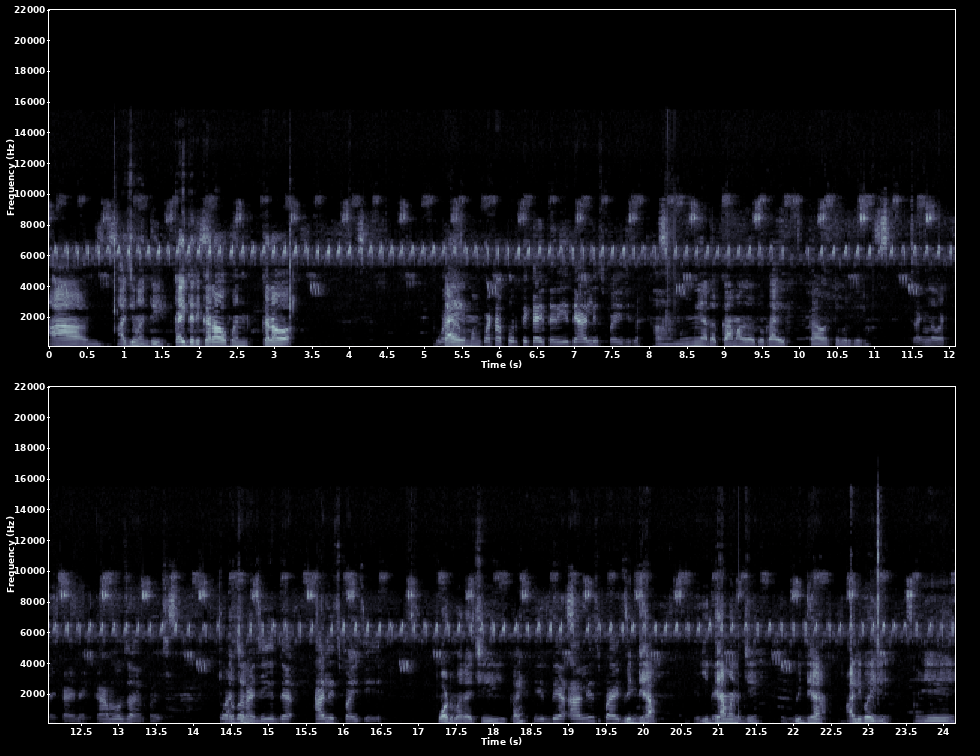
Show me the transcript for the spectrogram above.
आ, आजी म्हणते काहीतरी करावं पण करावं. काय मग? पोटापुरती काहीतरी ते आलीच पाहिजे ना. हा मग मी आता कामाला जातो. काय काय वाटतं बरं तुला? चांगलं वाटतंय काय नाही. काम जायला पाहिजे. पोट भरायची विद्या आलीच पाहिजे. पोट भरायची काय? विद्या आलीच पाहिजे. विद्या. विद्या म्हणजे? विद्या आली पाहिजे. म्हणजे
